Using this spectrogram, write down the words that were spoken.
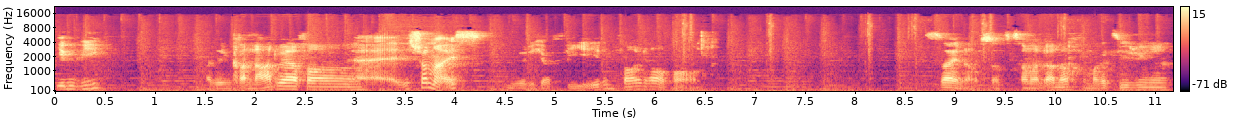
Irgendwie. Also den Granatwerfer Äh, ist schon nice. würde ich auf jeden Fall draufhauen. Sein aus, sonst was haben wir da noch? Magazinschiene.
